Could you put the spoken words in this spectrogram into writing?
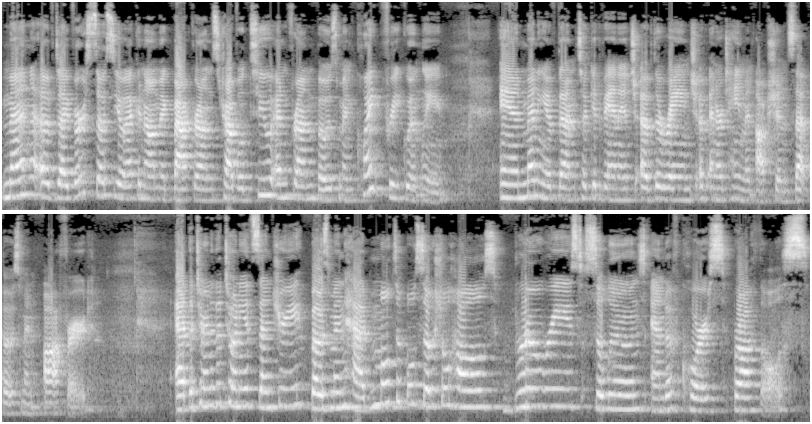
Men of diverse socioeconomic backgrounds traveled to and from Bozeman quite frequently, and many of them took advantage of the range of entertainment options that Bozeman offered. At the turn of the 20th century, Bozeman had multiple social halls, breweries, saloons, and of course, brothels.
